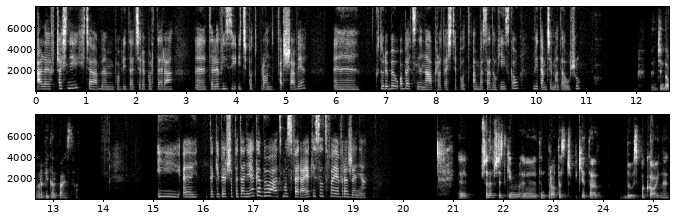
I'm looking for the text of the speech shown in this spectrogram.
ale wcześniej chciałabym powitać reportera e, telewizji Idź Pod Prąd w Warszawie, e, który był obecny na proteście pod ambasadą chińską. Witam Cię, Mateuszu. Dzień dobry, witam Państwa. I e, takie pierwsze pytanie, jaka była atmosfera, jakie są Twoje wrażenia? Przede wszystkim ten protest czy pikieta były spokojne.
